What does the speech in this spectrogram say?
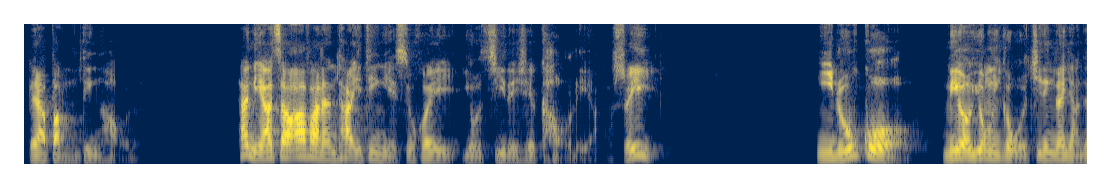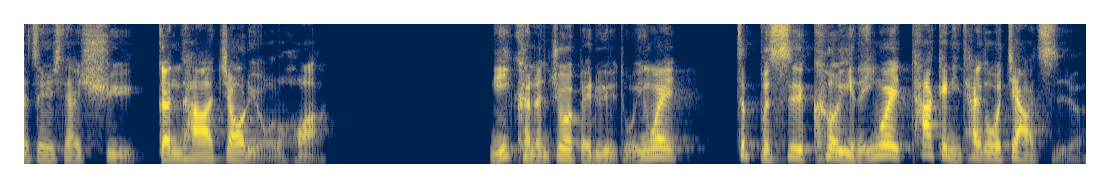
被他绑定好了。那你要知道，阿尔法男他一定也是会有自己的一些考量。所以，你如果没有用一个我今天跟你讲在这个现在去跟他交流的话，你可能就会被掠夺，因为这不是刻意的，因为他给你太多价值了。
